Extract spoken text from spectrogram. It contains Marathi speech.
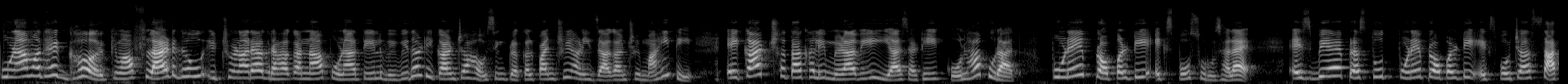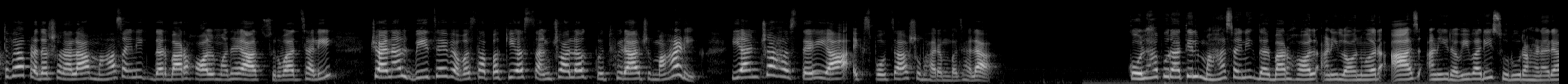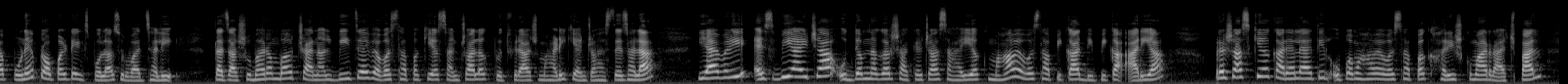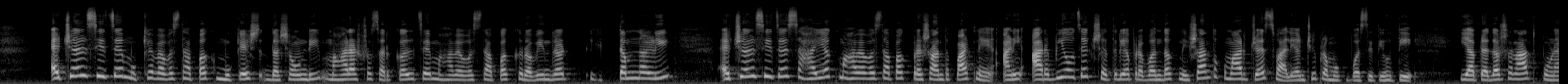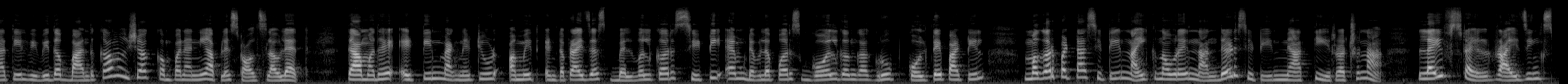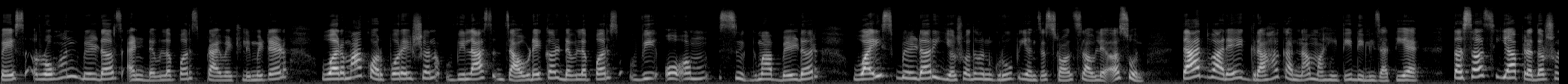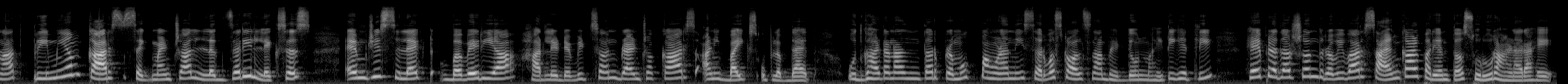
पुण्यामध्ये घर किंवा फ्लॅट घेऊ इच्छिणाऱ्या ग्राहकांना पुण्यातील विविध ठिकाणच्या हाऊसिंग प्रकल्पांची आणि जागांची माहिती एकाच छताखाली मिळावी यासाठी कोल्हापुरात पुणे प्रॉपर्टी एक्स्पो सुरू झालाय. एसबीआय प्रस्तुत पुणे प्रॉपर्टी एक्स्पोच्या सातव्या प्रदर्शनाला महासैनिक दरबार हॉलमध्ये आज सुरुवात झाली. चॅनल बीचे व्यवस्थापकीय संचालक पृथ्वीराज महाडिक यांच्या हस्ते या एक्स्पोचा शुभारंभ झाला. कोल्हापुरातील महासैनिक दरबार हॉल आणि लॉनवर आज आणि रविवारी सुरू राहणाऱ्या पुणे प्रॉपर्टी एक्स्पोला सुरुवात झाली. त्याचा शुभारंभ चॅनल बीचे व्यवस्थापकीय संचालक पृथ्वीराज महाडिक यांच्या हस्ते झाला. यावेळी एसबीआयच्या उद्यमनगर शाखेच्या सहाय्यक महाव्यवस्थापिका दीपिका आर्या प्रशासकीय कार्यालयातील उपमहाव्यवस्थापक हरीशकुमार राजपाल एच एल सीचे मुख्य व्यवस्थापक मुकेश दशौंडी महाराष्ट्र सर्कलचे महाव्यवस्थापक रवींद्र हिट्टमनळी एच एल सीचे सहाय्यक महाव्यवस्थापक प्रशांत पाटणे आणि आरबीओचे क्षेत्रीय प्रबंधक निशांत कुमार जयस्वाल यांची प्रमुख उपस्थिती होती. या प्रदर्शनात पुण्यातील विविध बांधकाम विषयक कंपन्यांनी आपले स्टॉल्स लावले आहेत त्यामध्ये eighteen magnitude Amit enterprises Belvalkar city M developers Goelganga group Kolte Patil Magarpatta city Naik Navare Nanded city Dnyati Rachana lifestyle rising space Rohan builders and developers private limited Verma corporation Vilas Javadekar developers V O M sigma builder vice builder Yashodhan group यांचे स्टॉल्स लावले असून त्याद्वारे ग्राहकांना माहिती दिली जातीय. तसंच या प्रदर्शनात premium cars सेगमेंटच्या luxury Lexus M G select Bavaria Harley Davidson ब्रँडच्या कार्स आणि बाईक्स उपलब्ध आहेत. उद्घाटनानंतर प्रमुख पाहुण्यांनी सर्व स्टॉल्सना भेट देऊन माहिती घेतली. हे प्रदर्शन रविवार सायंकाळपर्यंत सुरू राहणार आहे.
